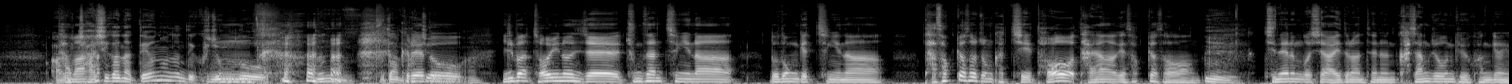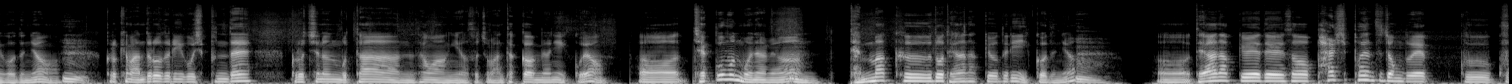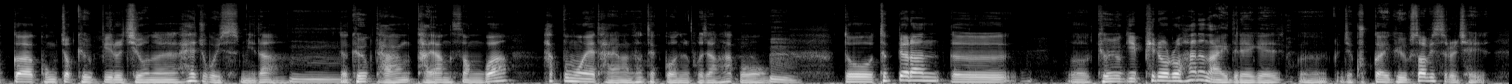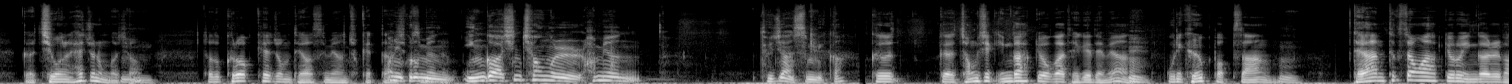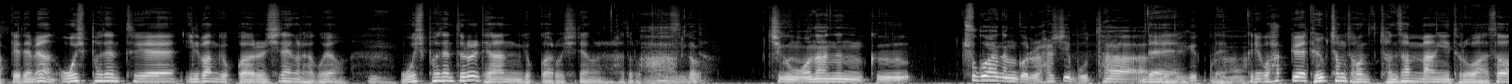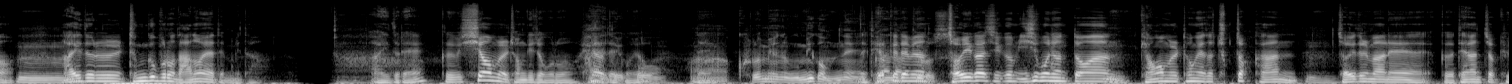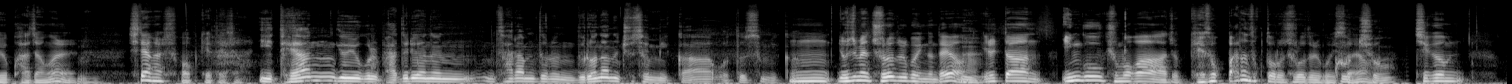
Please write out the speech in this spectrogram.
아, 다만 자식 하나 떼어놓는데 그 정도는 부담하죠. 그래도 아. 일반 저희는 이제 중산층이나 노동계층이나 다 섞여서 좀 같이 더 다양하게 섞여서 예. 지내는 것이 아이들한테는 가장 좋은 교육 환경이거든요. 예. 그렇게 만들어 드리고 싶은데 그렇지는 못한 상황이어서 좀 안타까운 면이 있고요. 어, 제 꿈은 뭐냐면 덴마크도 대안학교들이 있거든요. 예. 어, 대안학교에 대해서 80% 정도의 그 국가 공적 교육비를 지원을 해주고 있습니다. 음. 그러니까 교육 다양, 다양성과 학부모의 다양한 선택권을 보장하고 예. 또 특별한 그 어, 교육이 필요로 하는 아이들에게 그 이제 국가의 교육 서비스를 제, 그 지원을 해주는 거죠. 음. 저도 그렇게 좀 되었으면 좋겠다. 아니 싶습니다. 그러면 인가 신청을 하면 되지 않습니까? 그, 그 정식 인가 학교가 되게 되면 음. 우리 교육법상 음. 대한 특성화 학교로 인가를 받게 되면 50%의 일반 교과를 실행을 하고요. 음. 50%를 대한 교과로 실행을 하도록 아, 하겠습니다. 그러니까 지금 원하는 그 추구하는 거를 할지 못하게 되겠구나. 그리고 학교에 교육청 전, 전산망이 들어와서 음. 아이들을 등급으로 나눠야 됩니다. 아 이들의 그 시험을 정기적으로 해야 되고요. 되고. 아, 그러면 의미가 없네. 네, 그렇게 되면. 저희가 지금 25년 동안 음. 경험을 통해서 축적한 음. 저희들만의 그 대안적 교육 과정을 음. 실행할 수가 없게 되죠. 이 대안 교육을 받으려는 사람들은 늘어나는 추세입니까? 어떻습니까? 음, 요즘엔 줄어들고 있는데요. 네. 일단 인구 규모가 아주 계속 빠른 속도로 줄어들고 있어요. 그렇죠. 지금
